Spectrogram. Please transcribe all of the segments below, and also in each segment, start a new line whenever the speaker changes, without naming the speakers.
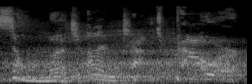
So much untapped power!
